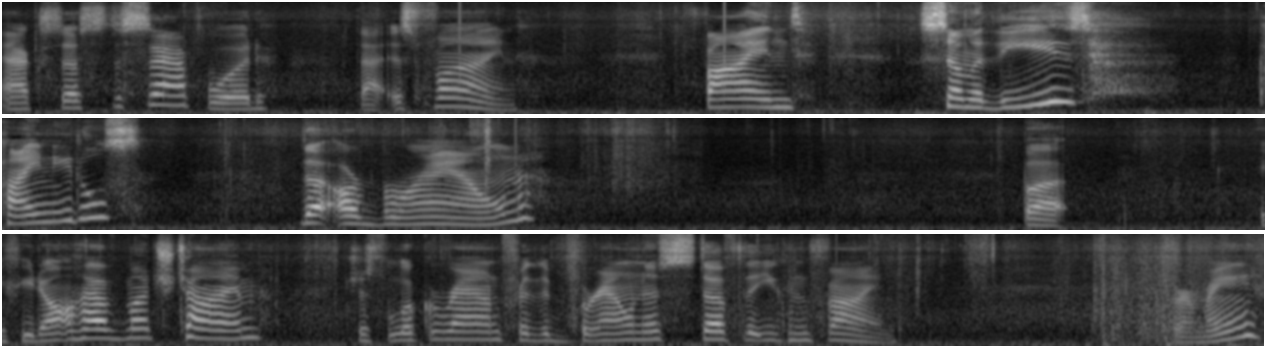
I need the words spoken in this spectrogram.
access to sapwood, that is fine. Find some of these pine needles that are brown. But if you don't have much time, just look around for the brownest stuff that you can find. For me.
